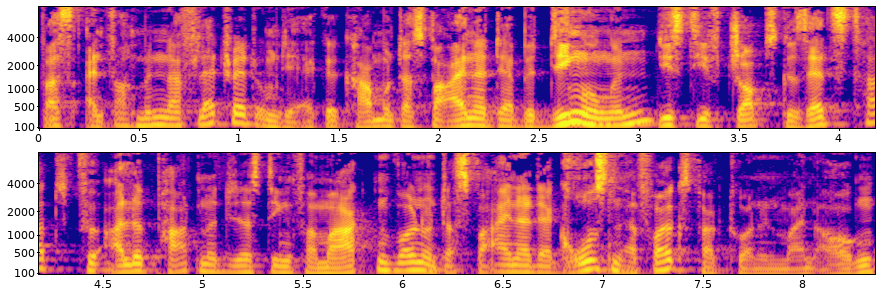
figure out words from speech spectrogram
was einfach mit einer Flatrate um die Ecke kam. Und das war einer der Bedingungen, die Steve Jobs gesetzt hat für alle Partner, die das Ding vermarkten wollen. Und das war einer der großen Erfolgsfaktoren in meinen Augen.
